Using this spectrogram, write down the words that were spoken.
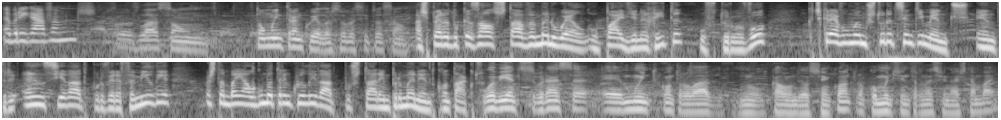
abrigávamos-nos. As pessoas lá são estão muito tranquilas sobre a situação. À espera do casal estava Manuel, o pai de Ana Rita, o futuro avô, que descreve uma mistura de sentimentos entre a ansiedade por ver a família, mas também alguma tranquilidade por estar em permanente contacto. O ambiente de segurança é muito controlado no local onde eles se encontram, com muitos internacionais também.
